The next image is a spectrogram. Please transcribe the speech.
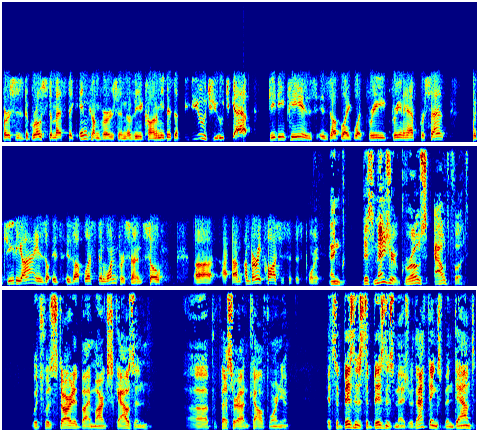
versus the gross domestic income version of the economy, there's a huge, huge gap. GDP is is up like what three three and a half percent, but GDI is is is up less than one percent. So uh, I, I'm I'm very cautious at this point. And this measure, gross output, which was started by Mark Skousen uh, professor out in California. It's a business to business measure. That thing's been down, to,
